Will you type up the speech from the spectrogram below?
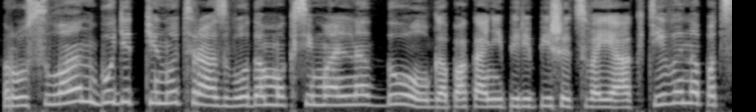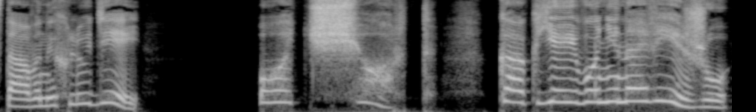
Руслан будет тянуть с разводом максимально долго, пока не перепишет свои активы на подставных людей. О, черт! Как я его ненавижу!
